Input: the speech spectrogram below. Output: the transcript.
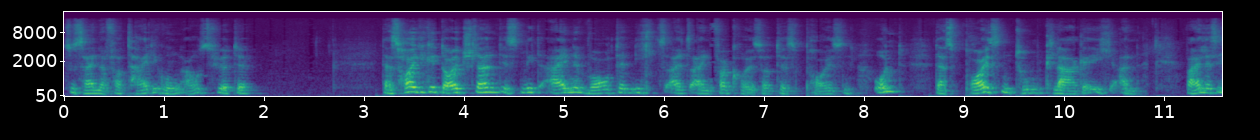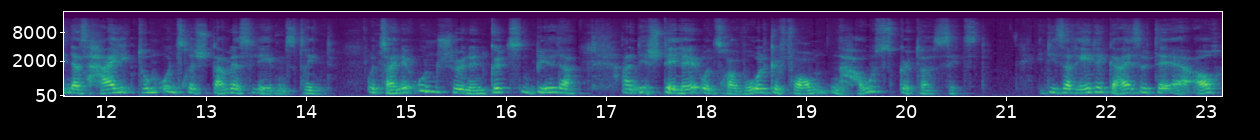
zu seiner Verteidigung ausführte. Das heutige Deutschland ist mit einem Worte nichts als ein vergrößertes Preußen. Und das Preußentum klage ich an, weil es in das Heiligtum unseres Stammeslebens dringt und seine unschönen Götzenbilder an die Stelle unserer wohlgeformten Hausgötter setzt. In dieser Rede geißelte er auch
